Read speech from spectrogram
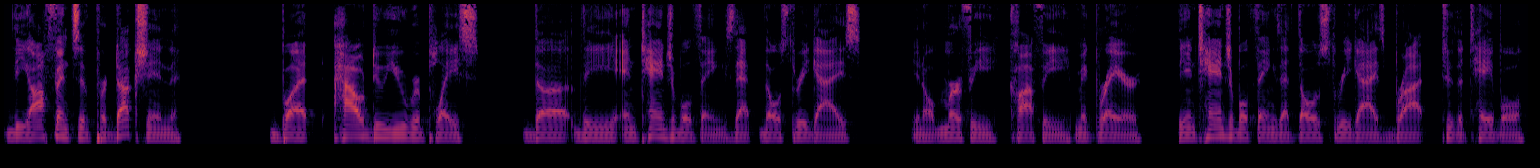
the offensive production, but how do you replace the the intangible things that those three guys, you know, Murphy, Coffey, McBrayer, the intangible things that those three guys brought to the table.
